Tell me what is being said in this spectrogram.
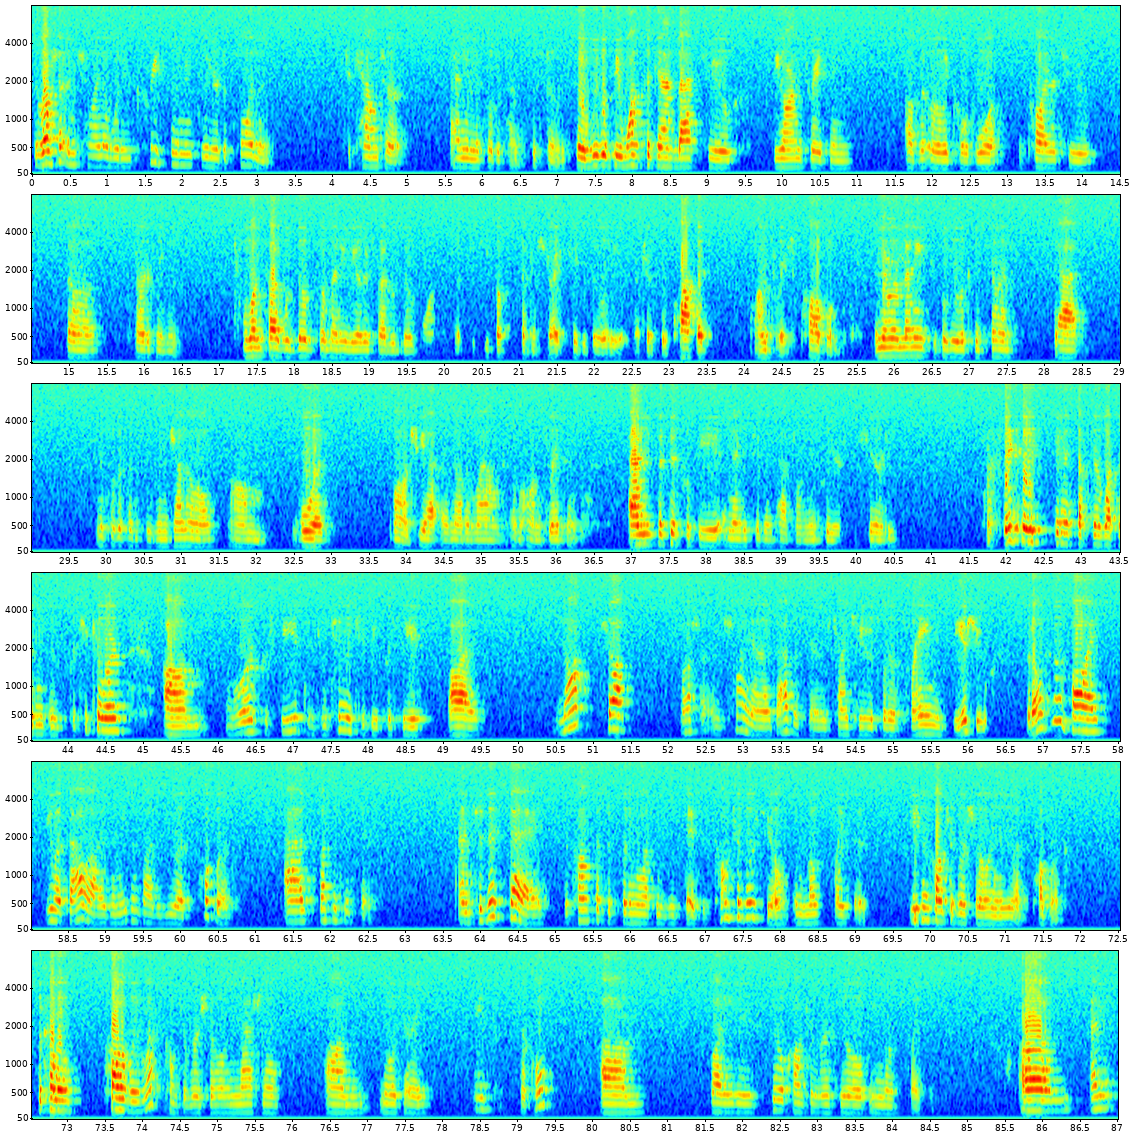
the Russia and China would increase their nuclear deployment to counter any missile defense systems. So we would be once again back to the arms racing of the early Cold War prior to the START agreement. One side would build so many, the other side would build more to keep up second strike capability, etc. So classic arms race problem. And there were many people who were concerned that missile defenses in general um, would launch yet another round of arms racing, and that this would be a negative impact on nuclear security. Space-based interceptor weapons in particular um, were perceived and continue to be perceived by not just Russia and China as adversaries trying to sort of frame the issue, but also by U.S. allies and even by the U.S. public as weapons in space. And to this day, the concept of putting weapons in space is controversial in most places, even controversial in the U.S. public, becoming probably less controversial in national um, military space circles. Um, but it is still controversial in most places. Um, and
